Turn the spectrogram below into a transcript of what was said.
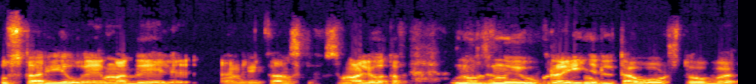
устарелые модели американских самолетов нужны Украине для того, чтобы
